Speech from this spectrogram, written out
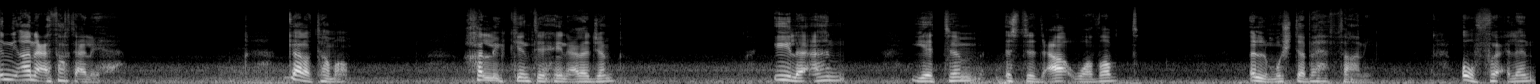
إني أنا عثرت عليها. قالوا تمام خليك أنت الحين على جنب إلى أن يتم استدعاء وضبط المشتبه الثاني. وفعلا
